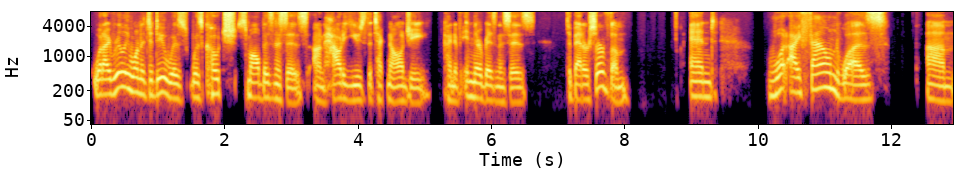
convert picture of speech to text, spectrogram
what i really wanted to do was was coach small businesses on how to use the technology kind of in their businesses to better serve them. And what i found was um,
